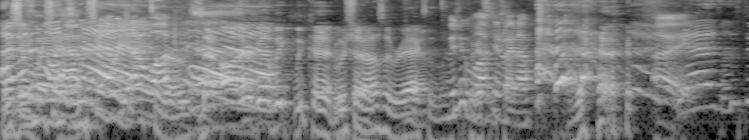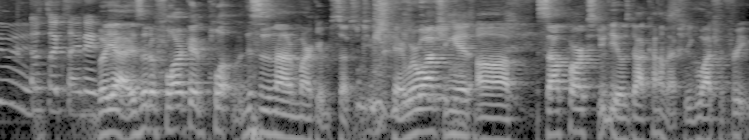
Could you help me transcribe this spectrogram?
I was we should- we should watching that. react to watch those. it. They're, oh, they're good. We, we could. We should honestly react Yeah. to them. We should Give watch some it right now. Yeah. Alright. Yes, let's do it. I'm so excited. But yeah, is it a market? Pl- this is not a market substitute. Okay, we're watching it off SouthParkStudios.com. Actually, you can watch for free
